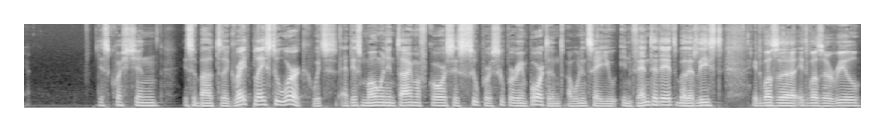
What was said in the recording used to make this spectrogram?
yeah. This question is about a great place to work, which at this moment in time, of course, is super, super important. I wouldn't say you invented it, but at least it was a it was a real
